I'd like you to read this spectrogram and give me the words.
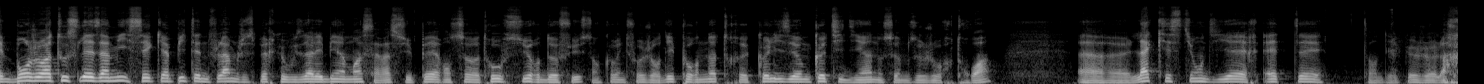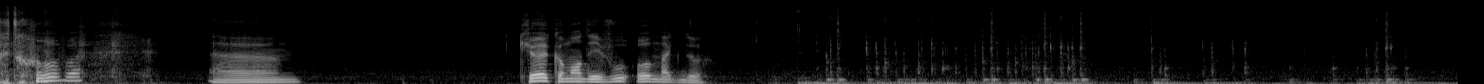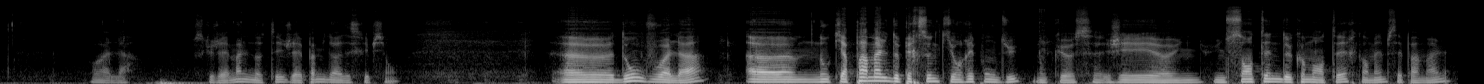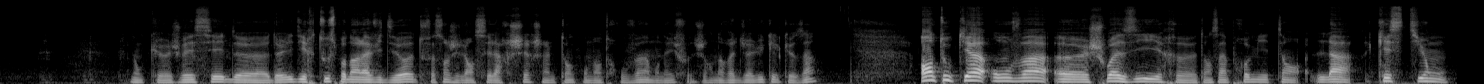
Et bonjour à tous les amis, c'est Capitaine Flamme, j'espère que vous allez bien, moi ça va super, on se retrouve sur Dofus encore une fois aujourd'hui pour notre Coliseum quotidien, nous sommes au jour 3. Euh, la question d'hier était... Attendez que je la retrouve. Euh, que commandez-vous au McDo? Voilà. Parce que j'avais mal noté, j'avais pas mis dans la description. Euh, donc voilà. Euh, donc il y a pas mal de personnes qui ont répondu. Donc euh, j'ai une, centaine de commentaires quand même, c'est pas mal. Donc je vais essayer de, les dire tous pendant la vidéo. De toute façon j'ai lancé la recherche, hein, le temps qu'on en trouve un. À mon avis, j'en aurais déjà lu quelques-uns. En tout cas, on va choisir dans un premier temps la question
